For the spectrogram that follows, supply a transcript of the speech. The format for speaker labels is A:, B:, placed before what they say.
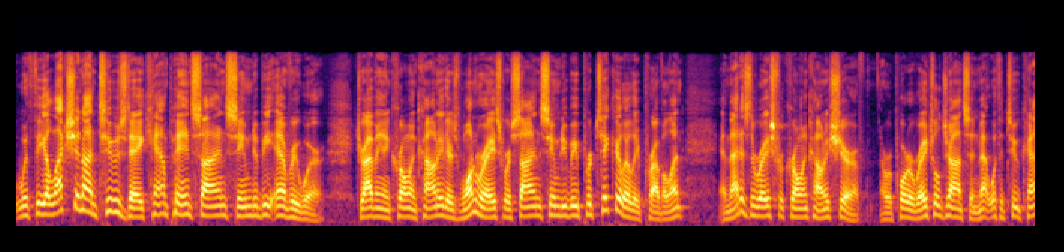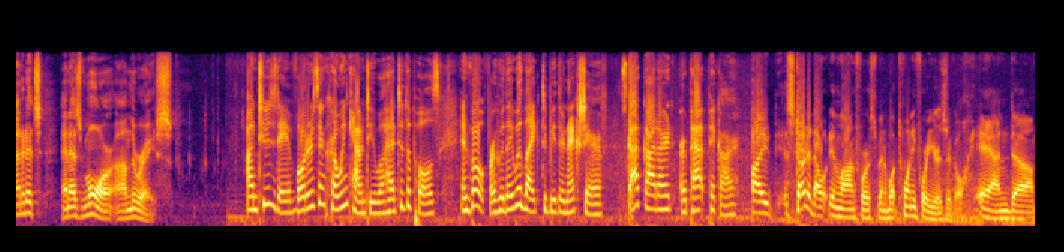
A: With the election on Tuesday, campaign signs seem to be everywhere. Driving in Crow Wing County, there's one race where signs seem to be particularly prevalent, and that is the race for Crow Wing County Sheriff. Our reporter Rachel Johnson met with the two candidates and has more on the race.
B: On Tuesday, voters in Crow Wing County will head to the polls and vote for who they would like to be their next sheriff, Scott Goddard or Pat Pickar.
C: I started out in law enforcement about 24 years ago, and uh,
